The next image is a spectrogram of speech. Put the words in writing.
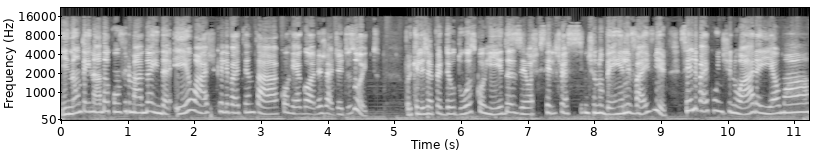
e não tem nada confirmado ainda. Eu acho que ele vai tentar correr agora já, dia 18. Porque ele já perdeu duas corridas, eu acho que se ele estiver se sentindo bem, ele vai vir. Se ele vai continuar, aí é uma,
